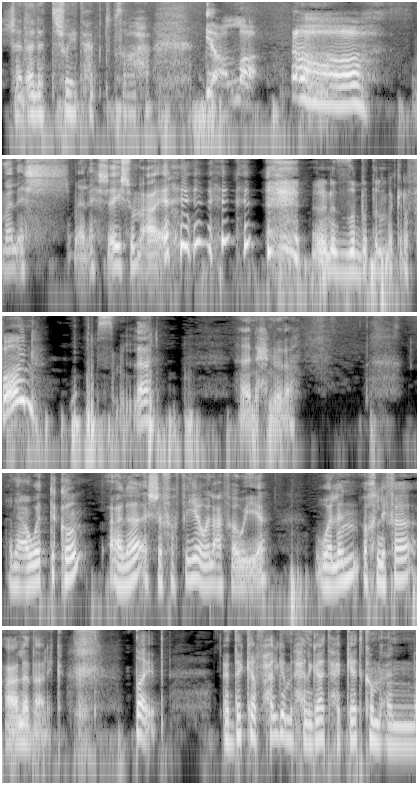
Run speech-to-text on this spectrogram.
عشان أنا شوي تعبت بصراحة. يا الله. آه. معلش معلش عيشوا معايا. نظبط الميكروفون. بسم الله. ها نحن ذا. أنا عودتكم على الشفافية والعفوية ولن أخلف على ذلك. طيب أتذكر في حلقة من الحلقات حكيتكم عن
